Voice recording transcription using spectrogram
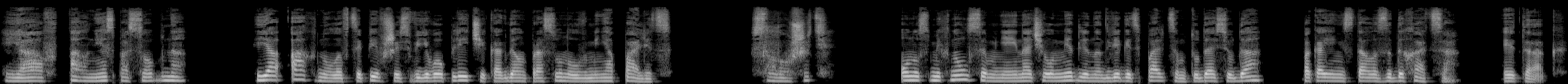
«Я вполне способна». Я ахнула, вцепившись в его плечи, когда он просунул в меня палец. «Слушать?» Он усмехнулся мне и начал медленно двигать пальцем туда-сюда, пока я не стала задыхаться. Итак,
